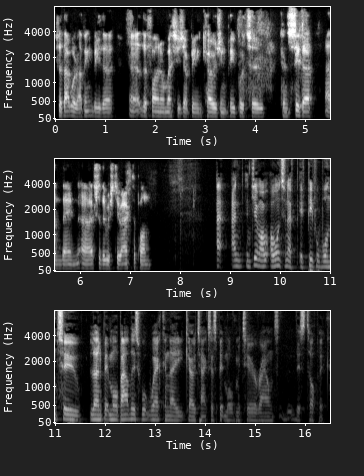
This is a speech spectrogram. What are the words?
So that would, I think, be the uh, the final message I'd be encouraging people to consider and then, uh, should they wish to, act upon. Uh, and, and, Jim, I, I, want to know if, if, people want to learn a bit more about this, where can they go to access a bit more material around this topic?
